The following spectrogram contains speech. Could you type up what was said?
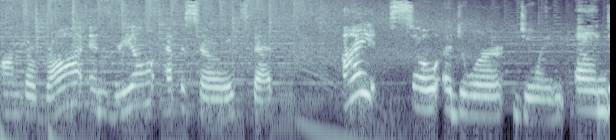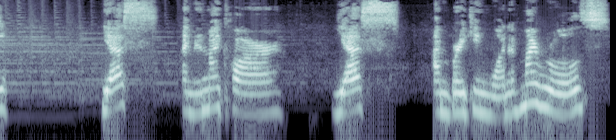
on the raw and real episodes that I so adore doing. And yes, I'm in my car. Yes, I'm breaking one of my rules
